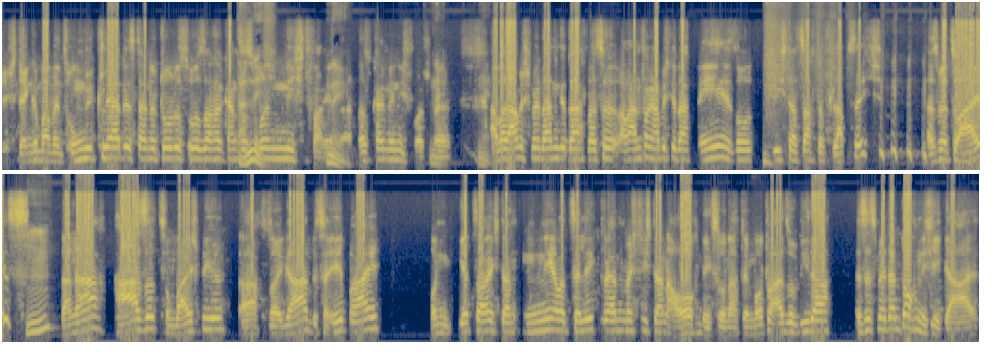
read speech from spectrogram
Ich denke mal, wenn es ungeklärt ist, deine Todesursache, kannst du es wohl nicht. verhindern. Das kann ich mir nicht vorstellen. Nee. Aber da habe ich mir dann gedacht, weißt du, am Anfang habe ich gedacht, nee, so wie ich das sagte, flapsig. Das mir zu heiß. Hm? Danach Hase zum Beispiel, ach, so egal, bist ja eh Brei. Und jetzt sage ich dann, nee, aber zerlegt werden möchte ich dann auch nicht, so nach dem Motto. Also wieder, es ist mir dann doch nicht egal.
